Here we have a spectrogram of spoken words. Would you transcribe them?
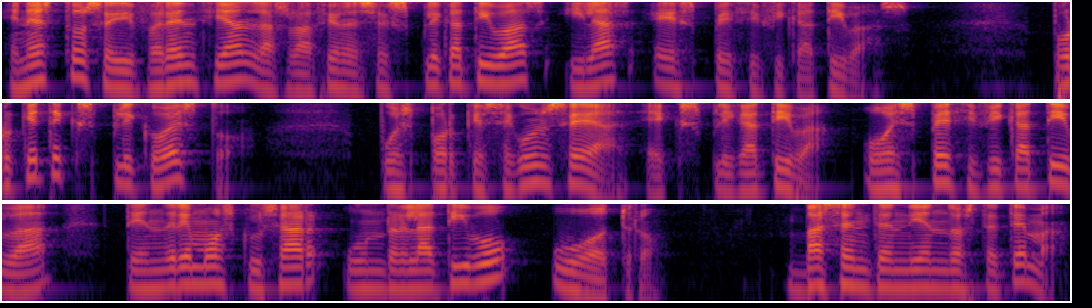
En esto se diferencian las oraciones explicativas y las especificativas. ¿Por qué te explico esto? Pues porque según sea explicativa o especificativa, tendremos que usar un relativo u otro. ¿Vas entendiendo este tema?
